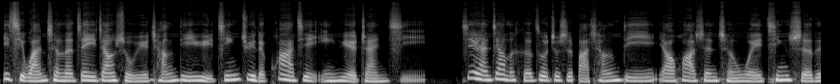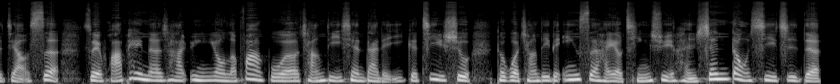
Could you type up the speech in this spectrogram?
一起完成了这一张属于长笛与京剧的跨界音乐专辑。既然这样的合作就是把长笛要化身成为青蛇的角色，所以华佩呢，他运用了法国长笛现代的一个技术，透过长笛的音色还有情绪，很生动细致的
